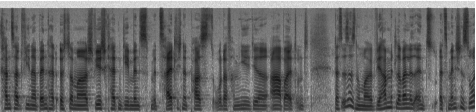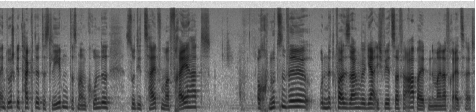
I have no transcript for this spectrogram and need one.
kann es halt wie in einer Band halt öfter mal Schwierigkeiten geben, wenn es mit zeitlich nicht passt oder Familie, Arbeit und das ist es nun mal. Wir haben mittlerweile ein, als Menschen so ein durchgetaktetes Leben, dass man im Grunde so die Zeit, wo man frei hat, auch nutzen will und nicht quasi sagen will, ja, ich will jetzt dafür arbeiten in meiner Freizeit.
